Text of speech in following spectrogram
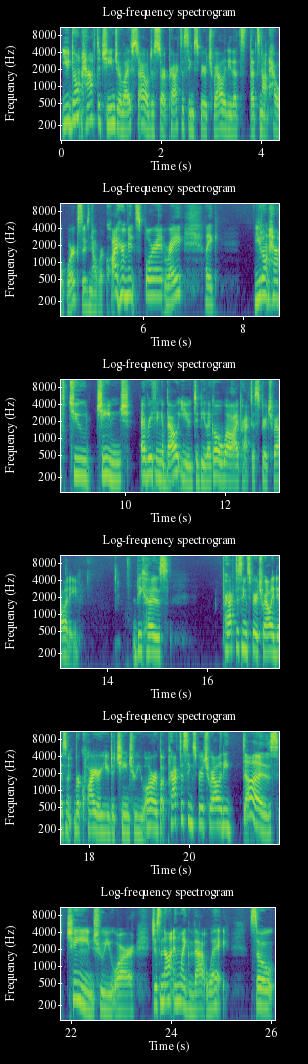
you don't have to change your lifestyle to start practicing spirituality. That's that's not how it works. There's no requirements for it right? Like you don't have to change everything about you to be like oh well i practice spirituality. Because practicing spirituality doesn't require you to change who you are but practicing spirituality does change who you are just not in like that way So,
